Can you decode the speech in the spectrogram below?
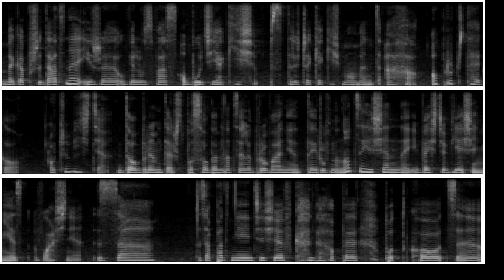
mega przydatne i że u wielu z Was obudzi jakiś pstryczek, jakiś moment. Aha. Oprócz tego, Oczywiście, dobrym też sposobem na celebrowanie tej równonocy jesiennej i wejście w jesień jest właśnie za zapadnięcie się w kanapę pod koc, e,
